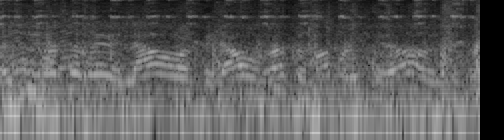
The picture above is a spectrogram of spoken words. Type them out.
Ahí si no se revelaba, esperaba un rato más por ahí quedaba, ¿viste?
